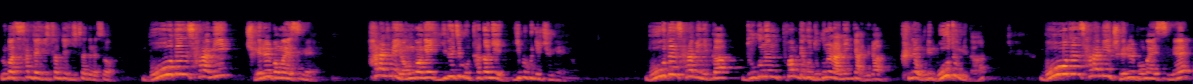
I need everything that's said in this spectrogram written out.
로마서 3장 23절 24절에서 모든 사람이 죄를 범하였음에 하나님의 영광에 이르지 못하더니 이 부분이 중요해요. 모든 사람이니까 누구는 포함되고 누구는 아닌 게 아니라 그냥 우리 모두입니다. 모든 사람이 죄를 범하였음에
